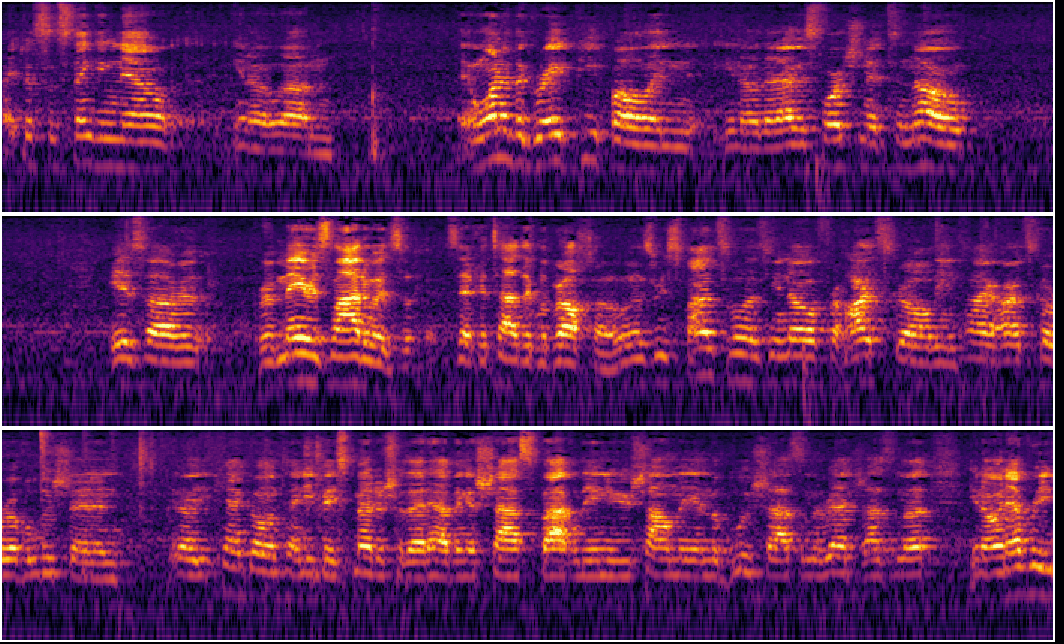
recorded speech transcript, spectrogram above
I just was thinking now, you know, um, one of the great people in, you know, that I was fortunate to know is uh, Rav Meir Zlotowitz, Zechatzadik Lebrocha, who was responsible, as you know, for ArtScroll, the entire ArtScroll revolution. And, you know, you can't go into any beis medrash without having a Shas Bavli and Yerushalmi and the blue Shas and the red Shas and the, you know, and every,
